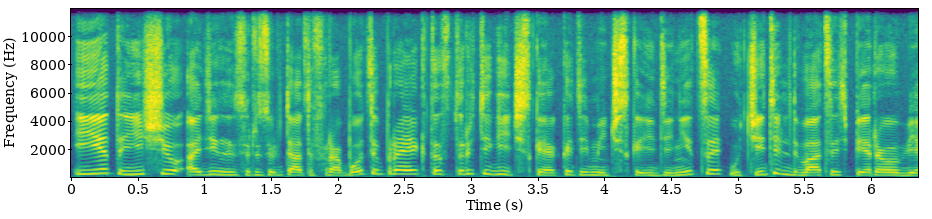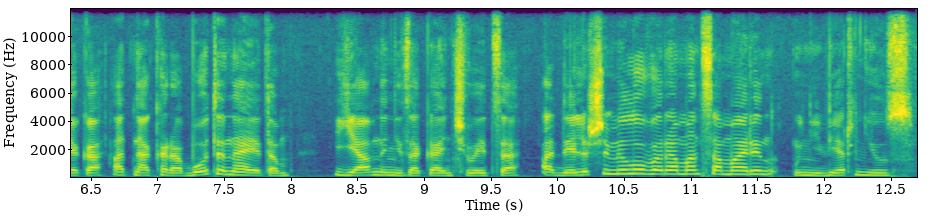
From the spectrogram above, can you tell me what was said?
И это еще один из результатов работы проекта стратегической академической единицы «Учитель 21 века». Однако работа на этом явно не заканчивается. Аделя Шамилова, Роман Самарин, UniverNews.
